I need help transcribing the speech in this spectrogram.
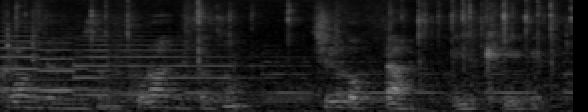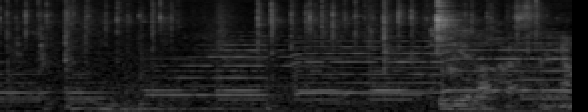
그런 면에서는 보람 있어서 즐겁다 이렇게 얘기해. 음. 이해가 갔어요?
